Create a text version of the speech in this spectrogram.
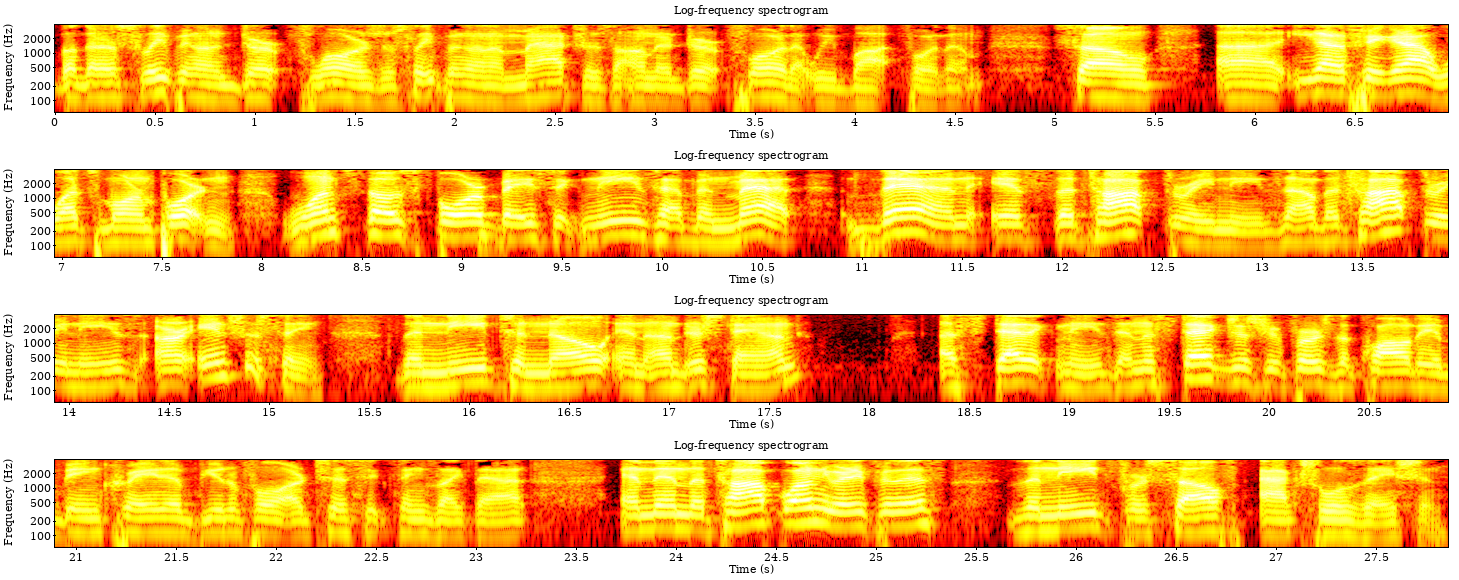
but they're sleeping on dirt floors, they're sleeping on a mattress on a dirt floor that we bought for them. So uh, you got to figure out what's more important. Once those four basic needs have been met, then it's the top three needs. Now, the top three needs are interesting the need to know and understand, aesthetic needs, and aesthetic just refers to the quality of being creative, beautiful, artistic, things like that. And then the top one, you ready for this? The need for self actualization.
